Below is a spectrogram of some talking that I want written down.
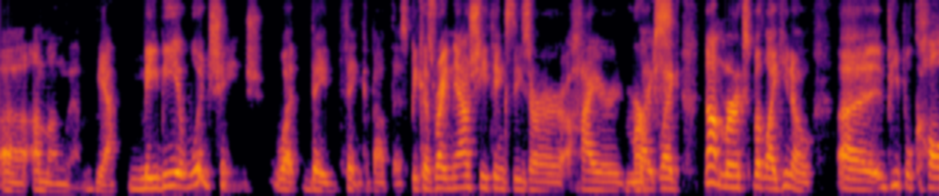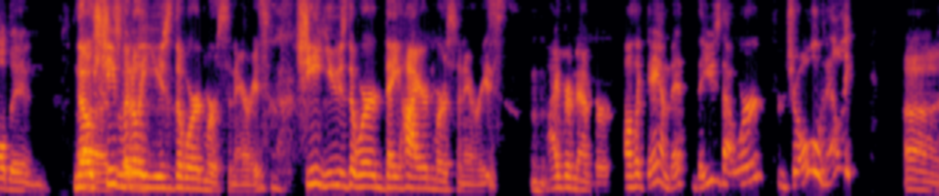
uh, among them. Yeah. maybe it would change what they think about this because right now she thinks these are hired Mercs. like not mercs but like you know uh people called in. No, uh, she to- literally used the word mercenaries. she used the word they hired mercenaries. Mhm. I remember. I was like, damn, they, they used that word for Joel and Ellie. uh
